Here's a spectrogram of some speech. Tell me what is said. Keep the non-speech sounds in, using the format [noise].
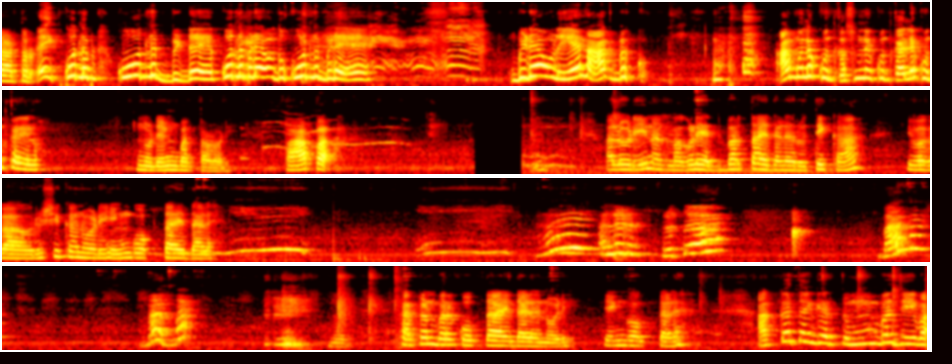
ಕಿತ್ತಾಡ್ತಾರ ಏಯ್, ಕೂದ್ಲು ಕೂದ್ಲ ಬಿಡೆ ಕೂದ್ಲ ಬಿಡೆ ಅವ್ಳು ಕೂದ್ಲ ಬಿಡೆ. ಬಿಡೆ ಅವಳು, ಏನು ಆಗಬೇಕು? ಆಮೇಲೆ ಮೂಲೆ ಕುಂತ್ಕ ಸುಮ್ಮನೆ ಕುಂತ್ಕ, ಅಲ್ಲೇ ಕುಂತ್ಕ ನೀನು. ನೋಡಿ, ಹೆಂಗೆ ಬರ್ತಾಳ ನೋಡಿ. ಪಾಪ. ಅಲ್ಲೋಡಿ ನನ್ನ ಮಗಳು ಎದ್ದು ಬರ್ತಾ ಇದ್ದಾಳೆ ಋತಿಕಾ. ಇವಾಗ ಋಷಿಕಾ ನೋಡಿ ಹೆಂಗೆ ಹೋಗ್ತಾ ಇದ್ದಾಳೆ. ಋತು. ಬಾ ಬಾ. ನೋಡಿ ಕರ್ಕೊಂಡು ಬರಕ್ಕೆ ಹೋಗ್ತಾ ಇದ್ದಾಳೆ ನೋಡಿ. ಹೆಂಗೆ ಹೋಗ್ತಾಳೆ? ಅಕ್ಕ ತಂಗಿಯರು ತುಂಬ ಜೀವ.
